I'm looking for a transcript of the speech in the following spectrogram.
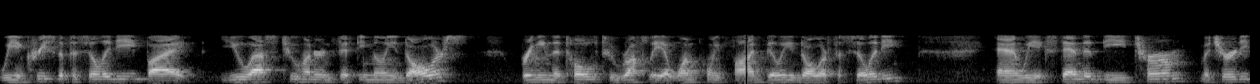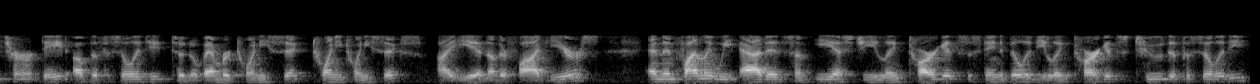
We increased the facility by $250 million, bringing the total to roughly a $1.5 billion facility. And we extended the term maturity date of the facility to November 26, 2026, i.e., another five years. And then finally, we added some ESG-linked targets, sustainability-linked targets to the facility,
